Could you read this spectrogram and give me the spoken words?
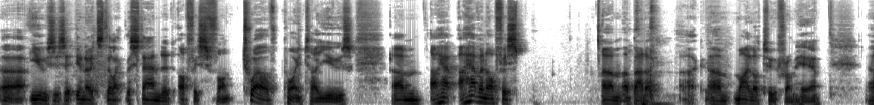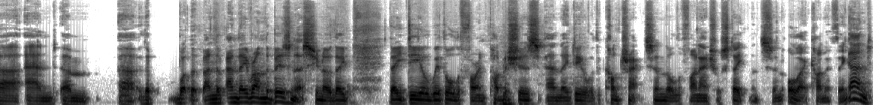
uh, uses it. You know, it's the, like the standard office font. Twelve point I use. Um, I have I have an office um, about a, a, um, mile or two from here, uh, and um, uh, the what the, and the, and they run the business. You know, they they deal with all the foreign publishers and they deal with the contracts and all the financial statements and all that kind of thing. And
